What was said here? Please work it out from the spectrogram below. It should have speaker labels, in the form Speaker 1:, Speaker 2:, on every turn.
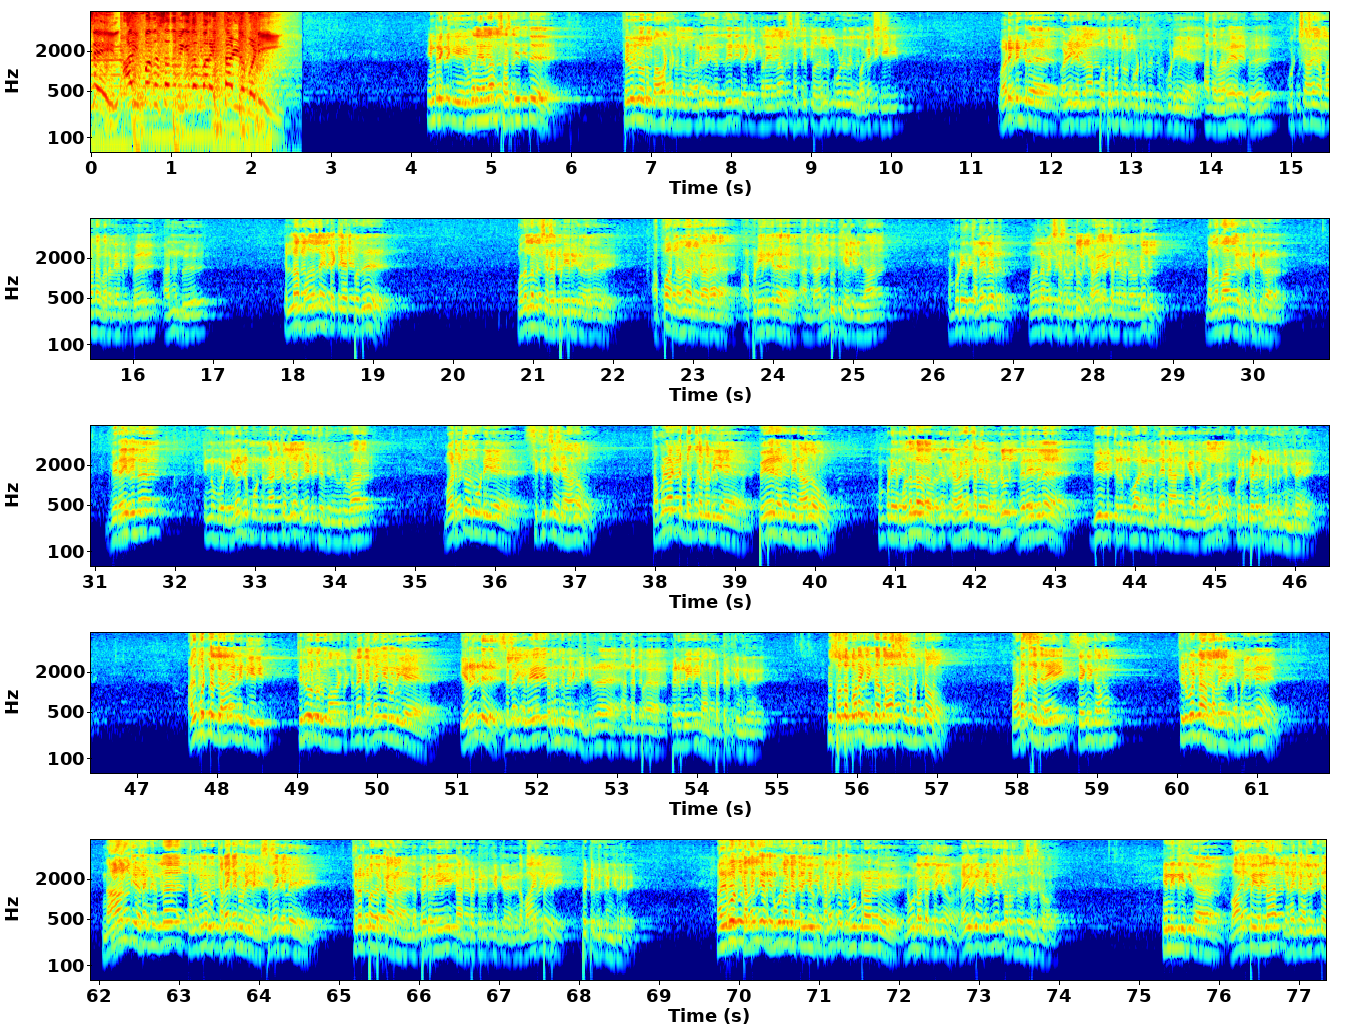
Speaker 1: Sale ஐம்பது சதவிகிதம் வரை தள்ளுபடி.
Speaker 2: இன்றைக்கு உங்களை எல்லாம் சந்தித்து திருவள்ளூர் மாவட்டத்தில் வருகை வந்து இன்றைக்கு உங்களை எல்லாம் சந்திப்பதில் கூடுதல் மகிழ்ச்சி. வருகின்ற வழியெல்லாம் பொதுமக்கள் கொடுத்திருக்கக்கூடிய அந்த வரவேற்பு உற்சாகமான வரவேற்பு அன்பு எல்லாம் முதல்ல என்கிட்ட கேட்பது முதலமைச்சர் எப்படி இருக்கிறாரு? அப்பா நல்லா இருக்காரா? அப்படிங்கிற அந்த அன்பு கேள்விதான். நம்முடைய தலைவர் முதலமைச்சர் அவர்கள் கழக தலைவர் அவர்கள் நலமாக இருக்கின்றார். விரைவில் இன்னும் ஒரு இரண்டு மூன்று நாட்கள்ல வீடு திரும்பி விடுவார். மருத்துவருடைய சிகிச்சையினாலும் தமிழ்நாட்டு மக்களுடைய பேரன்பினாலும் நம்முடைய முதல்வர் அவர்கள் கழக தலைவர் அவர்கள் விரைவில் வீடு திரும்புவார் என்பதை நான் இங்க முதல்ல குறிப்பிட விரும்புகின்றேன். அது மட்டும் இல்லாம இன்னைக்கு திருவள்ளூர் மாவட்டத்தில் கலைஞருடைய இரண்டு சிலைகளை திறந்து வைக்கின்ற அந்த பெருமையை நான் பெற்றிருக்கின்றேன். இன்னும் சொல்ல போனா இந்த மாசத்துல மட்டும் வடசென்னை செங்கம் திருவண்ணாமலை அப்படின்னு நான்கு இடங்கள்ல தலைவர் கலைஞருடைய சிலைகளை திறப்பதற்கான அந்த பெருமையை நான் பெற்றிருக்கின்றேன். இந்த வாய்ப்பை பெற்றிருக்கின்றேன். அதேபோல் கலைஞர் நூலகத்தையும் கலைஞர் நூற்றாண்டு நூலகத்தையும் லைப்ரரியையும் திறந்து வச்சிருக்கிறோம். இன்னைக்கு இந்த வாய்ப்பை எல்லாம் எனக்கு அளித்த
